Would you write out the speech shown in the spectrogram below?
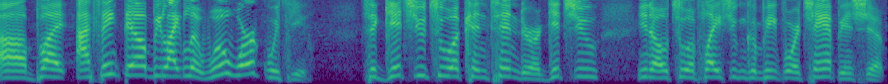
Uh, but I think they'll be like, look, we'll work with you to get you to a contender or get you, you know, to a place you can compete for a championship.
